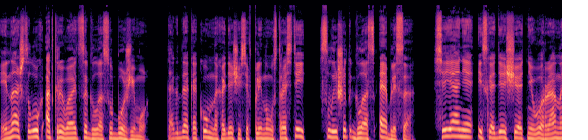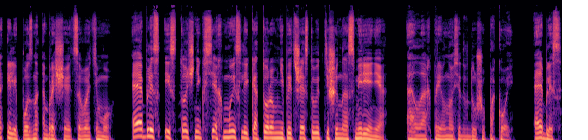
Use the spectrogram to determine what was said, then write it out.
и наш слух открывается глазу Божьему, тогда как ум, находящийся в плену у страстей, слышит глаз Эблиса. Сияние, исходящее от него, рано или поздно обращается во тьму. Эблис — источник всех мыслей, которым не предшествует тишина смирения. Аллах привносит в душу покой. Эблис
